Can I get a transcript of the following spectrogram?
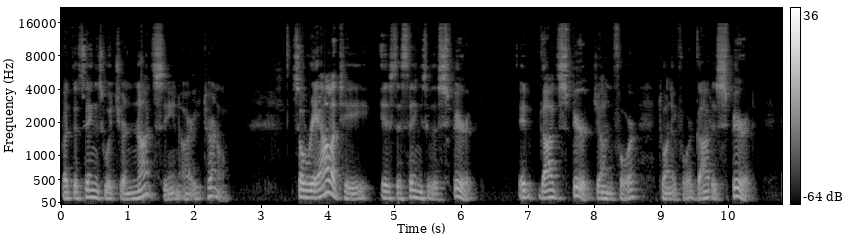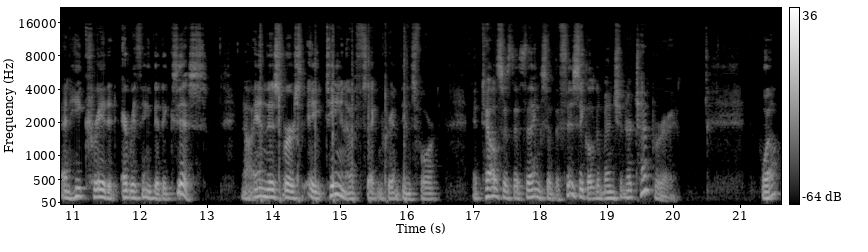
but the things which are not seen are eternal. So reality is the things of the Spirit. It, God's Spirit, John 4, 24, God is Spirit, and he created everything that exists. Now in this verse 18 of 2 Corinthians 4, it tells us that things of the physical dimension are temporary. Well,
